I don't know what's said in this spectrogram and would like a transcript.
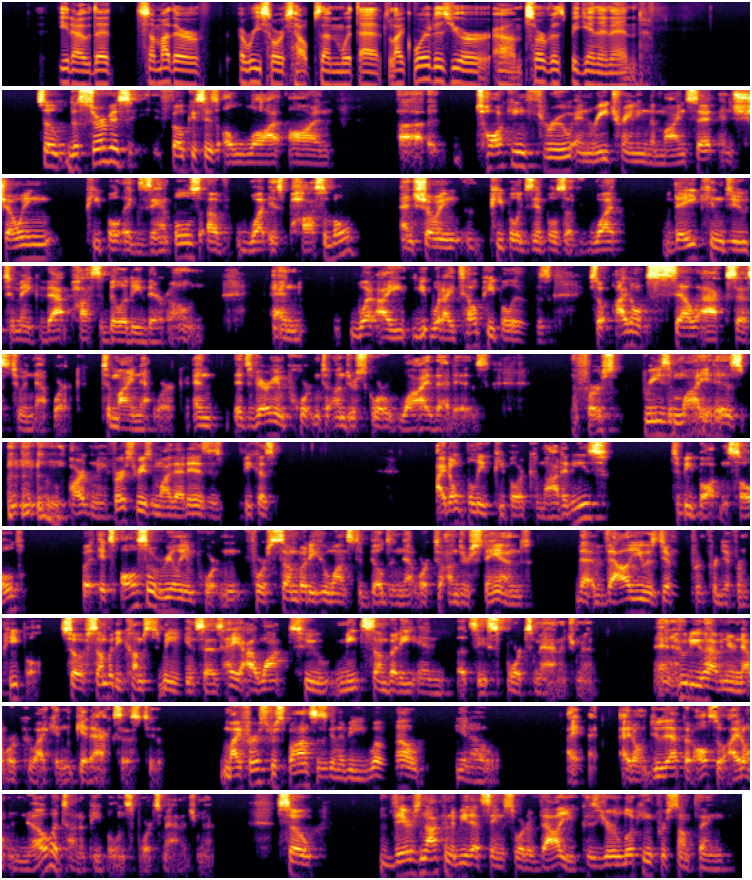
you know that some other resource helps them with that? Like, where does your um, service begin and end? So the service focuses a lot on uh, talking through and retraining the mindset and showing people examples of what is possible and showing people examples of what they can do to make that possibility their own. And what I what I tell people is so I don't sell access to a network. to my network. And it's very important to underscore why that is. The first reason why it is, pardon me, first reason why that is, is because I don't believe people are commodities to be bought and sold. But it's also really important for somebody who wants to build a network to understand that value is different for different people. So if somebody comes to me and says, Hey, I want to meet somebody in, let's say, sports management, and who do you have in your network who I can get access to? My first response is going to be, well, you know, I, I don't do that, but also I don't know a ton of people in sports management. So there's not going to be that same sort of value because you're looking for something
